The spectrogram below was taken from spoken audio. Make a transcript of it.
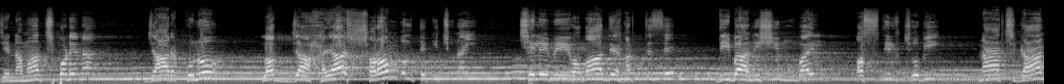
যে নামাজ পড়ে না, যার কোনো লজ্জা, হায়া সরম বলতে কিছু নাই, ছেলে মেয়ে অবাধে হাঁটতেছে দিবা নিশি মোবাইল অস্থির ছবি, নাচ গান,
